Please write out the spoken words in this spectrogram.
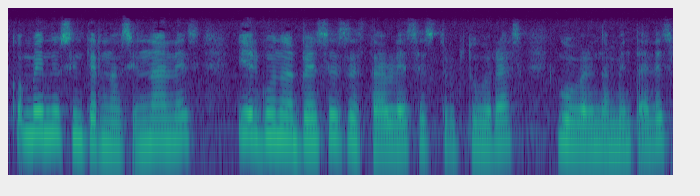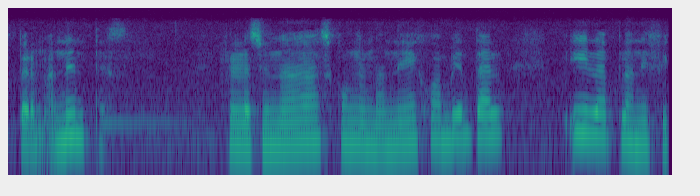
convenios internacionales y algunas veces establece estructuras gubernamentales permanentes relacionadas con el manejo ambiental y la planificación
